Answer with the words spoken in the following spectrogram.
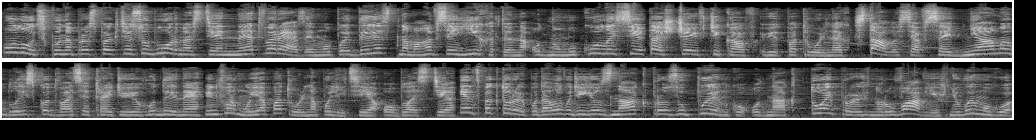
У Луцьку на проспекті Соборності нетверезий мопедист намагався їхати на одному колесі та ще й втікав від патрульних. Сталося все днями близько 23-ї години. Інформує патрульна поліція області. Інспектори подали водію знак про зупинку, однак той проігнорував їхню вимогу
